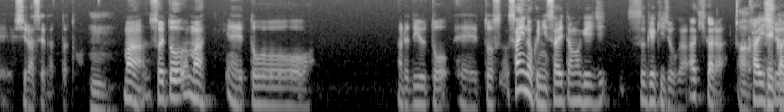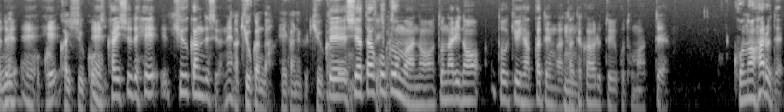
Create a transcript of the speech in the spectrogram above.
えー知らせだったと。うん。まあ、それと、まあ、えっ、と、あれで言うと、えっ、と、西の国埼玉芸術劇場が秋からあ改修閉館ね。でええ改修工事。えー改修で閉休館ですよね。あ休館だ。閉館休館。で、シアターコクーもあの隣の東急百貨店が建て替わるということもあって、この春で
